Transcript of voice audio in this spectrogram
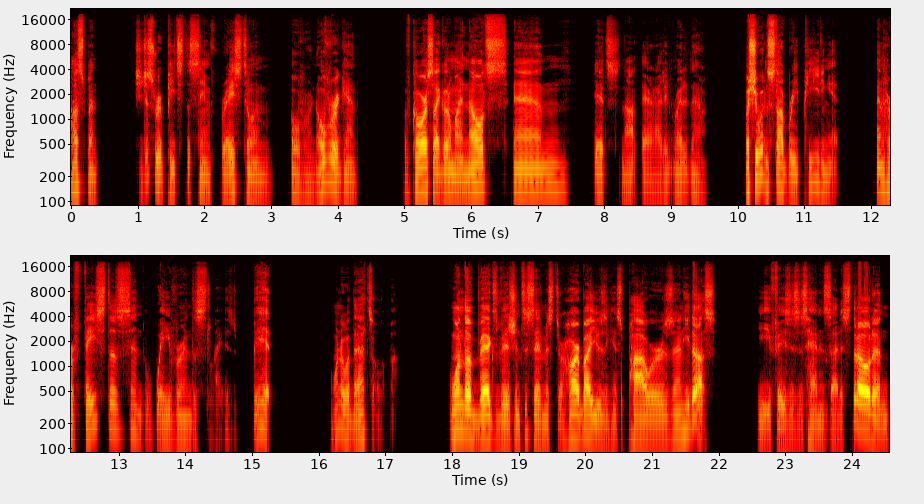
husband. She just repeats the same phrase to him over and over again. Of course, I go to my notes and it's not there. I didn't write it down. But she wouldn't stop repeating it, and her face doesn't waver in the slightest bit. I wonder what that's all about. Wanda begs Vision to save Mr. Hart by using his powers, and he does. He phases his hand inside his throat and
